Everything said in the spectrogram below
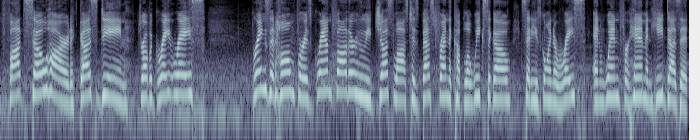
Fought so hard. Gus Dean drove a great race. Brings it home for his grandfather, who he just lost his best friend a couple of weeks ago. Said he's going to race and win for him, and he does it.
